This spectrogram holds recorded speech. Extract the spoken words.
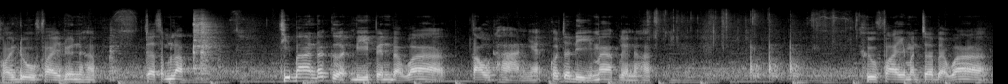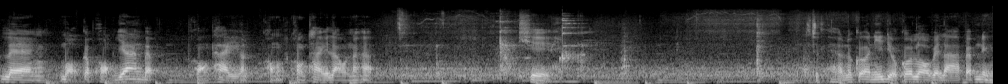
คอยดูไฟด้วยนะครับ แต่สำหรับ ที่บ้านถ้าเกิดมีเป็นแบบว่าเตาถ่านเนี้ยก็จะดีมากเลยนะครับ คือไฟมันจะแบบว่าแรงเหมาะกับของย่างแบบของไทยของของไทยเรานะฮะโอเคเสร็จแล้วแล้วก็อันนี้เดี๋ยวก็รอเวลาแป๊บหนึ่ง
